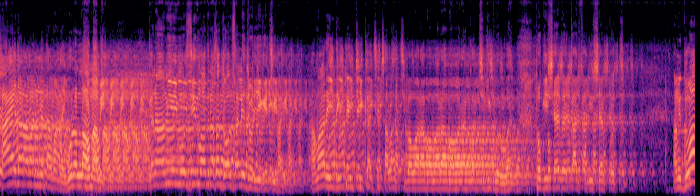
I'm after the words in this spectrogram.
ছায়ায় দাঁড়াবার নেতা বানাই বল আল্লাহ আমি কেন আমি এই মসজিদ মাদ্রাসা জল সালিয়ে জড়িয়ে গেছি ভাই? আমার এই দিকটাই ঠিক আছে চালাচ্ছি। বাবারা বাবারা বাবারা করছি কি করব ফকির সাহেবের কাজ ফকির সাহেব করছে। আমি দোয়া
